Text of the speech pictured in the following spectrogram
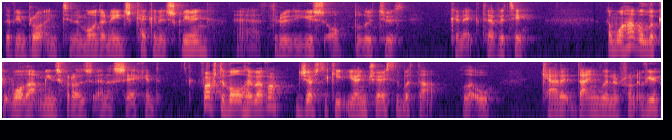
they've been brought into the modern age kicking and screaming uh, through the use of Bluetooth connectivity. And we'll have a look at what that means for us in a second. First of all however, just to keep you interested with that little carrot dangling in front of you,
